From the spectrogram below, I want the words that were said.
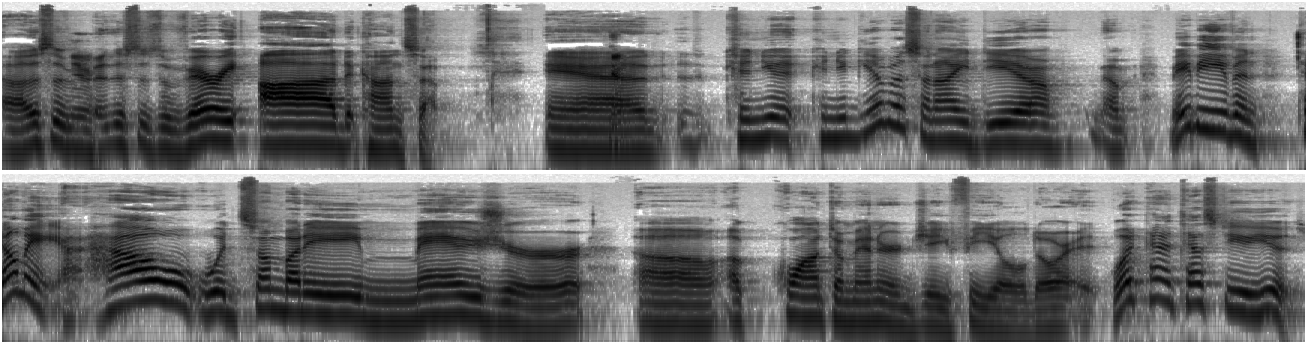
Uh, this is yeah. this is a very odd concept. And yep. can you can you give us an idea? Um, maybe even tell me how would somebody measure uh, a quantum energy field, or what kind of test do you use?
